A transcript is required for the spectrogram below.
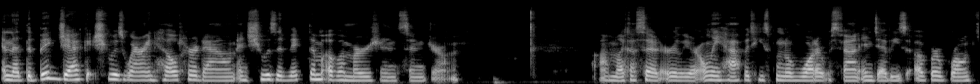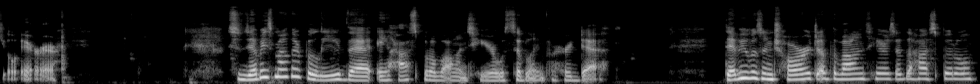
and that the big jacket she was wearing held her down, and she was a victim of immersion syndrome. Um, like I said earlier, only half a teaspoon of water was found in Debbie's upper bronchial area. So, Debbie's mother believed that a hospital volunteer was to blame for her death. Debbie was in charge of the volunteers at the hospital,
